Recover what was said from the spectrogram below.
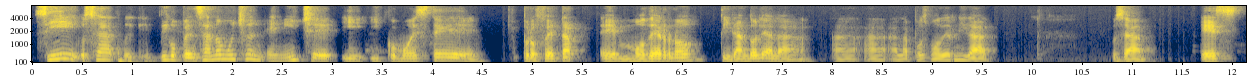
Sí, o sea, digo, pensando mucho en, Nietzsche y, como este profeta eh, moderno tirándole a la, a, la posmodernidad. O sea, es,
